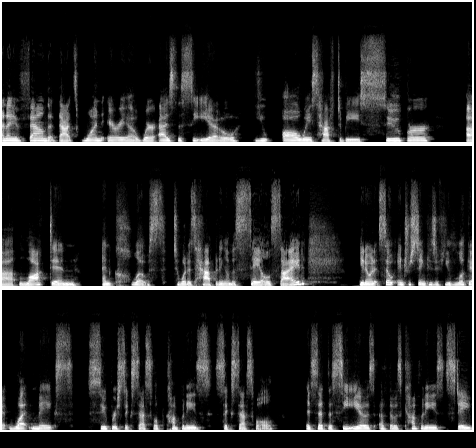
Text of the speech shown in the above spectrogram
and I have found that that's one area where, as the CEO, you always have to be super uh, locked in and close to what is happening on the sales side. You know, and it's so interesting because if you look at what makes super successful companies successful, it's that the CEOs of those companies stay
